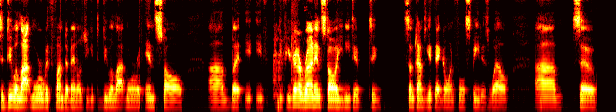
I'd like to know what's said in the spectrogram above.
to do a lot more with fundamentals. You get to do a lot more with install. Um, but if if you're going to run install, you need to to sometimes get that going full speed as well. Um, so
